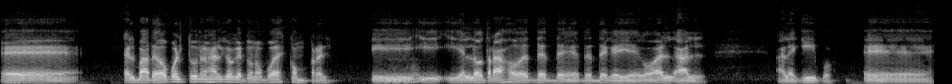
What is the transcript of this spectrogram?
eh, el bateo oportuno es algo que tú no puedes comprar. Y, él lo trajo desde, desde, que llegó al, al, equipo. Eh,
